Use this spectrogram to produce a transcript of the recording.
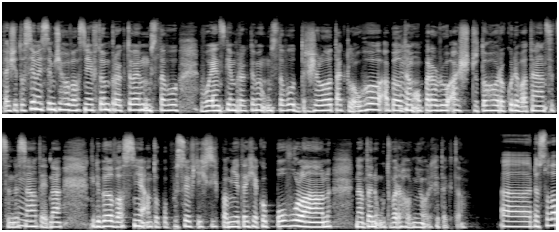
Takže to si myslím, že ho vlastně v tom projektovém ústavu, vojenském projektovém ústavu drželo tak dlouho a byl hmm. tam opravdu až do toho roku 1971, hmm. kdy byl vlastně, a to popisuje v těch svých pamětech, jako povolán na ten útvar hlavního architekta. Uh, doslova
